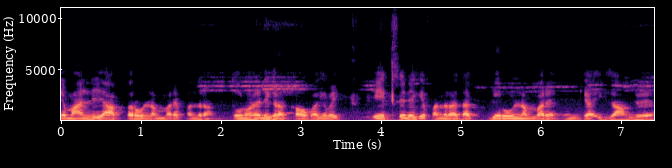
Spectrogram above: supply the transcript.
कि मान लीजिए आपका रोल नंबर है पंद्रह तो उन्होंने लिख रखा होगा कि भाई एक से लेके पंद्रह तक जो रोल नंबर है, उनका एग्ज़ाम जो है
